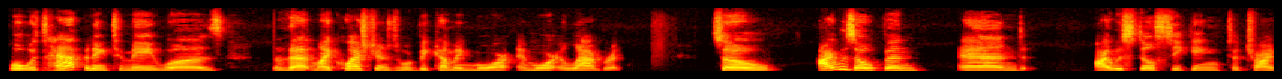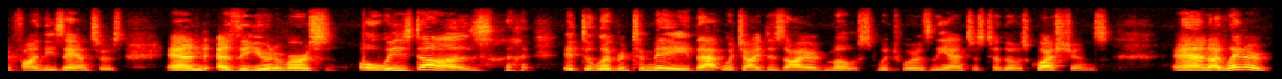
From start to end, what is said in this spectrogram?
what was happening to me was that my questions were becoming more and more elaborate. So I was open and I was still seeking to try and find these answers. And as the universe always does, it delivered to me that which I desired most, which was the answers to those questions. And I later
